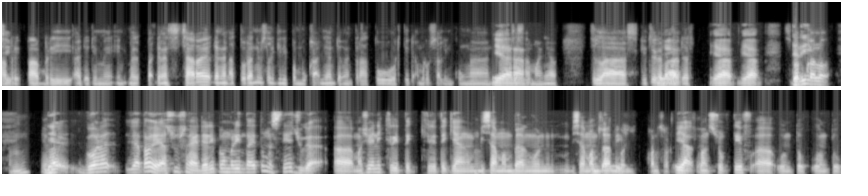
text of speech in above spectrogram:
sih. pabrik-pabrik ada di me- in- me- dengan secara dengan aturannya misalnya gini pembukaannya dengan teratur, tidak merusak lingkungan, Ya, kerjasamanya jelas, gitu kan, ya, brother? ya, ya. Sebab Jadi kalau, hmm, ya, da- gua ra- nggak tahu ya, susah ya. Dari pemerintah itu mestinya juga, eh, maksudnya ini kritik-kritik yang hmm, bisa membangun, bisa konstruktif, membangun, konstruktif ya ya. konstruktif eh, untuk untuk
